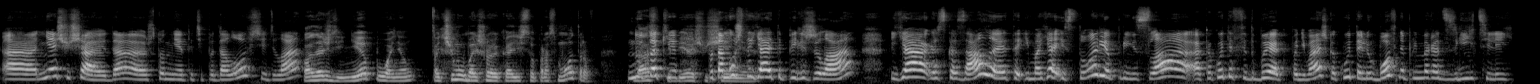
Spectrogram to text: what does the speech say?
а, не ощущаю, да, что мне это, типа, дало, все дела. Подожди, не понял. Почему большое количество просмотров ну, даст так тебе ощущение? потому что я это пережила, я рассказала это, и моя история принесла а, какой-то фидбэк, понимаешь, какую-то любовь, например, от зрителей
